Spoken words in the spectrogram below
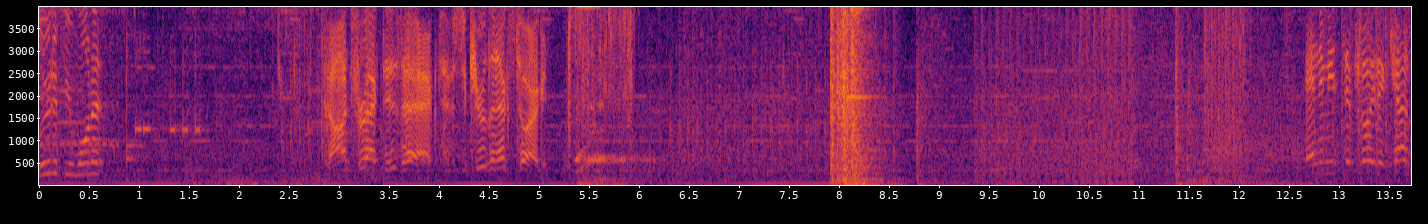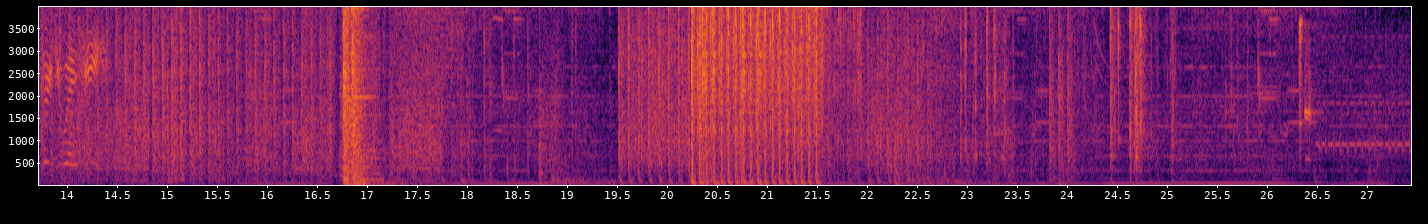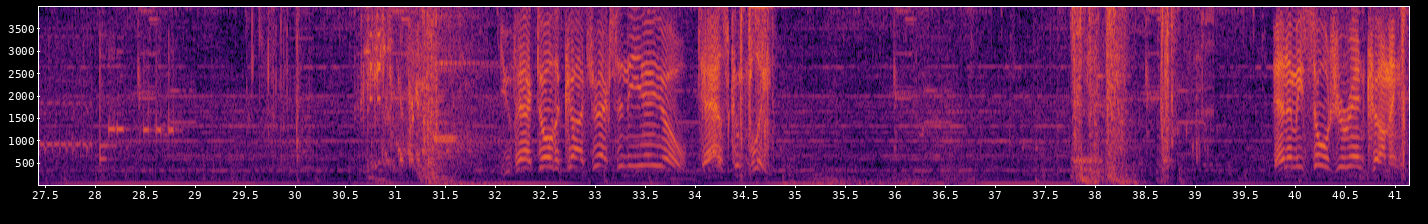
Loot if you want it. Contract is hacked. Secure the next target. Enemies deploy the counter UAV. You've hacked all the contracts in the AO. Task complete. Enemy soldier incoming.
